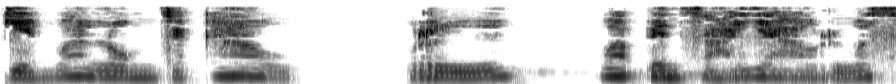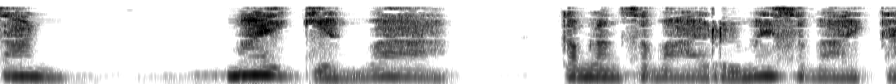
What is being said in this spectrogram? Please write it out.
เกี่ยงว่าลมจะเข้า หรือ ว่าเป็นสายยาวหรือว่าสั้น ไม่เกี่ยงว่ากำลังสบายหรือไม่สบายก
